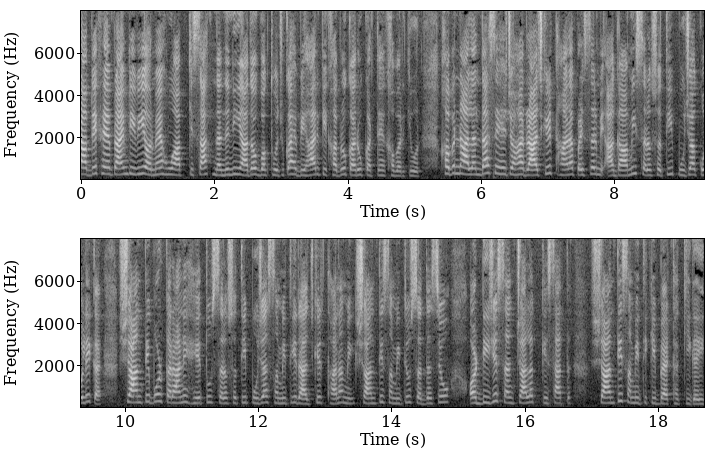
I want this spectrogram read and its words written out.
आप देख रहे हैं प्राइम टीवी और मैं हूँ आपके साथ नंदनी यादव। वक्त हो चुका है बिहार की खबरों का रुख करते हैं खबर की ओर। खबर नालंदा से है, जहाँ राजगीर थाना परिसर में आगामी सरस्वती पूजा को लेकर शांति बोर्ड कराने हेतु सरस्वती पूजा समिति, राजगीर थाना में शांति समितियों, सदस्यों और डीजे संचालक के साथ शांति समिति की बैठक की गई,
